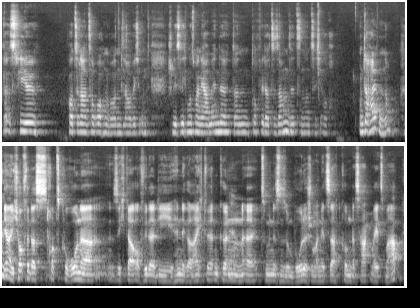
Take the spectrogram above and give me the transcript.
da ist viel Porzellan zerbrochen worden, glaube ich. Und schließlich muss man ja am Ende dann doch wieder zusammensitzen und sich auch unterhalten. Ne? Ja, ich hoffe, dass trotz Corona sich da auch wieder die Hände gereicht werden können, ja. äh, zumindest symbolisch, und man jetzt sagt, komm, das haken wir jetzt mal ab.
